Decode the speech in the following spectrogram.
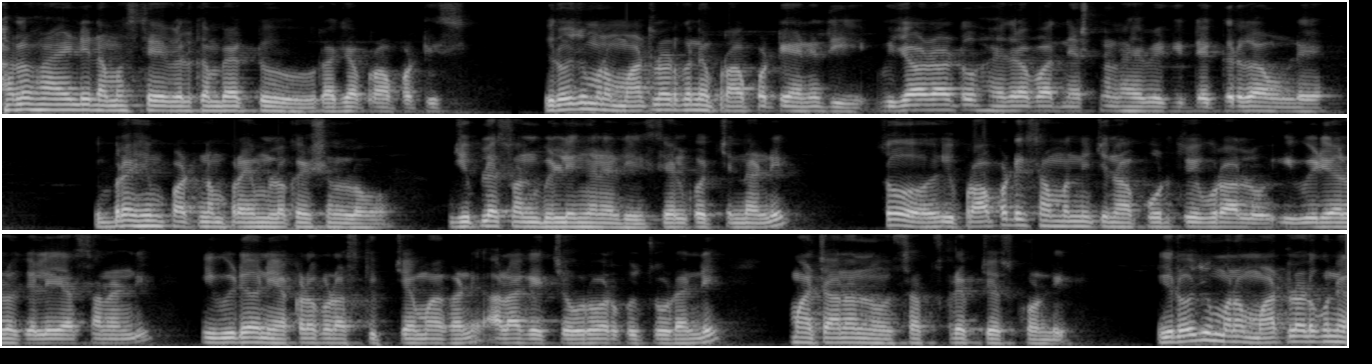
హలో హాయ్ అండి namaste. Welcome back to Raza Properties. ఈరోజు మనం మాట్లాడుకునే ప్రాపర్టీ అనేది విజయవాడ టు హైదరాబాద్ నేషనల్ హైవేకి దగ్గరగా ఉండే ఇబ్రహీంపట్నం ప్రైమ్ లొకేషన్లో జీ ప్లస్ వన్ బిల్డింగ్ అనేది సేల్కి వచ్చిందండి. సో ఈ ప్రాపర్టీకి సంబంధించిన పూర్తి వివరాలు ఈ వీడియోలో తెలియజేస్తానండి. ఈ వీడియోని ఎక్కడ కూడా స్కిప్ చేయమాకండి. అలాగే చివరి వరకు చూడండి. మా ఛానల్ను సబ్స్క్రైబ్ చేసుకోండి. ఈరోజు మనం మాట్లాడుకునే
